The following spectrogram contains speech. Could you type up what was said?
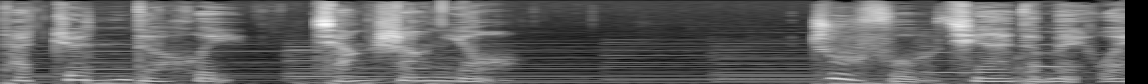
他真的会奖赏你哦！祝福亲爱的每位。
